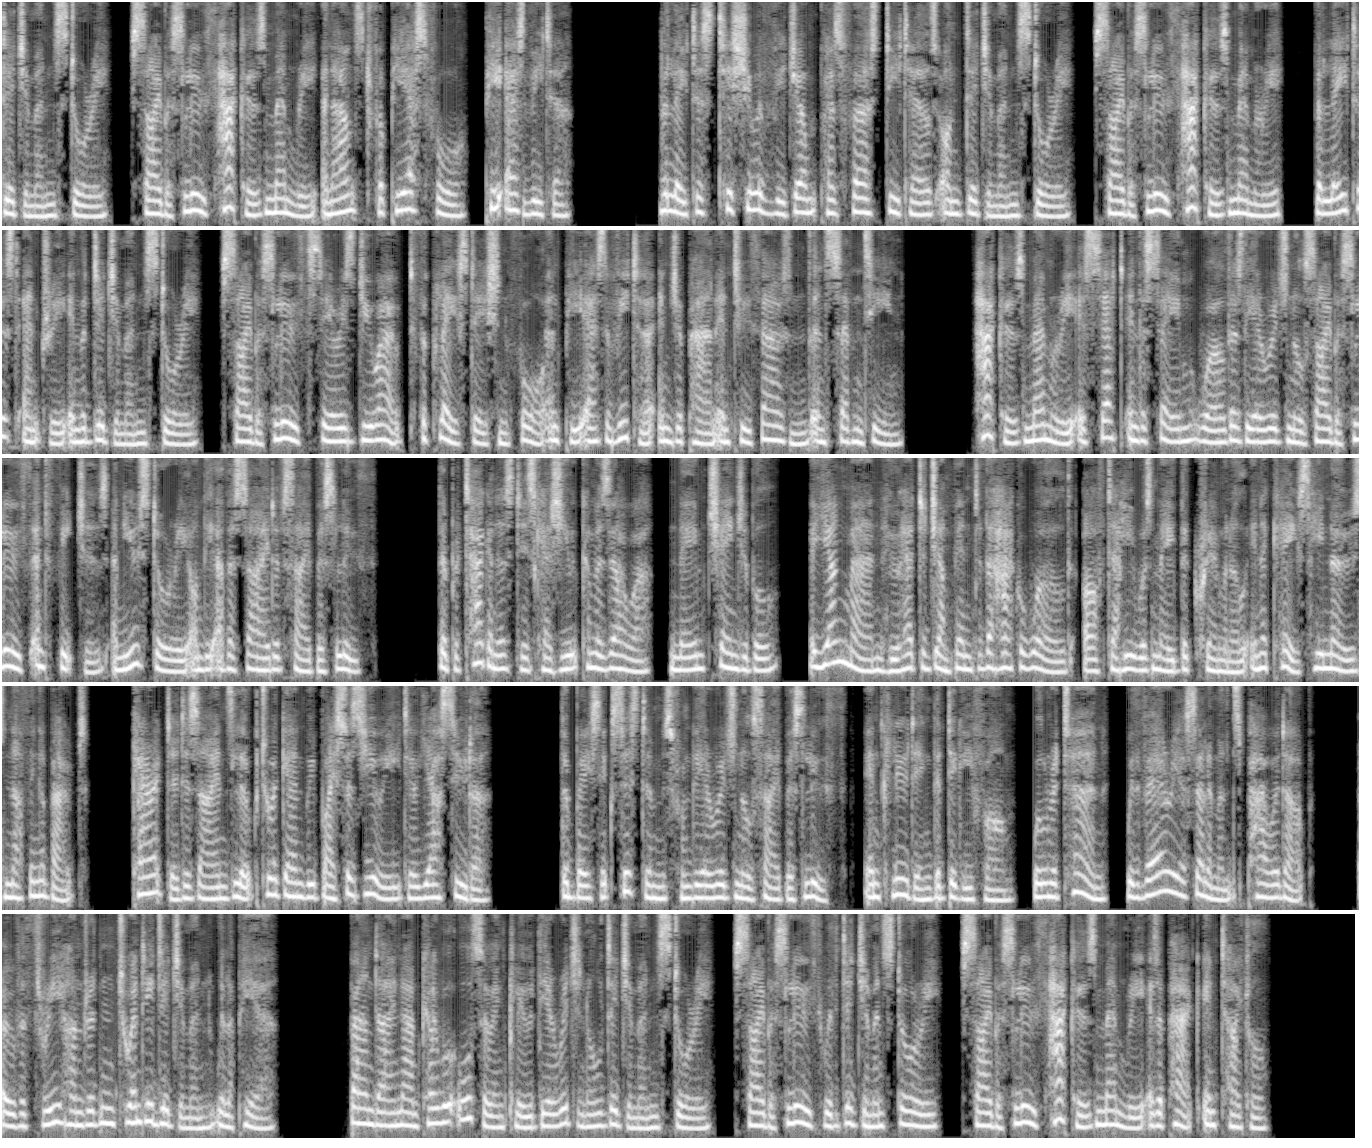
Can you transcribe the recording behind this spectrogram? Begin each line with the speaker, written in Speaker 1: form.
Speaker 1: Digimon Story, Cyber Sleuth Hacker's Memory announced for PS4, PS Vita. The latest issue of V-Jump has first details on Digimon Story, Cyber Sleuth Hacker's Memory, the latest entry in the Digimon Story, Cyber Sleuth series due out for PlayStation 4 and PS Vita in Japan in 2017. Hacker's Memory is set in the same world as the original Cyber Sleuth and features a new story on the other side of Cyber Sleuth. The protagonist is Keisuke Amazawa, name changeable, a young man who had to jump into the hacker world after he was made the criminal in a case he knows nothing about. Character designs look to again be by Suzuhito Yasuda. The basic systems from the original Cyber Sleuth, including the Digifarm, will return, with various elements powered up. Over 320 Digimon will appear. Bandai Namco will also include the original Digimon story, Cyber Sleuth with Digimon Story, Cyber Sleuth Hacker's Memory as a pack in title.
